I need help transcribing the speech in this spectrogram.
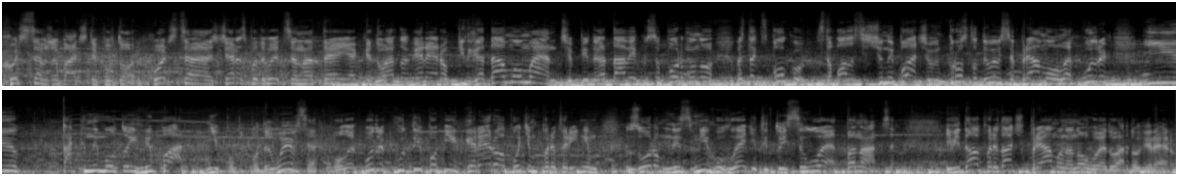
Хочеться вже бачити повтор. Хочеться ще раз подивитися на те, як Едуардо Гереро підгадав момент, чи підгадав якусь опорну. Ну ось так збоку здавалося, що не бачив. Він просто дивився прямо Олег Кудрик і так немов той гепард. Ні, подивився. Олег Кудрик куди побіг Гереро, а потім периферійним зором не зміг угледіти той силует панамця. І віддав передачу прямо на ногу Едуардо Гереро.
